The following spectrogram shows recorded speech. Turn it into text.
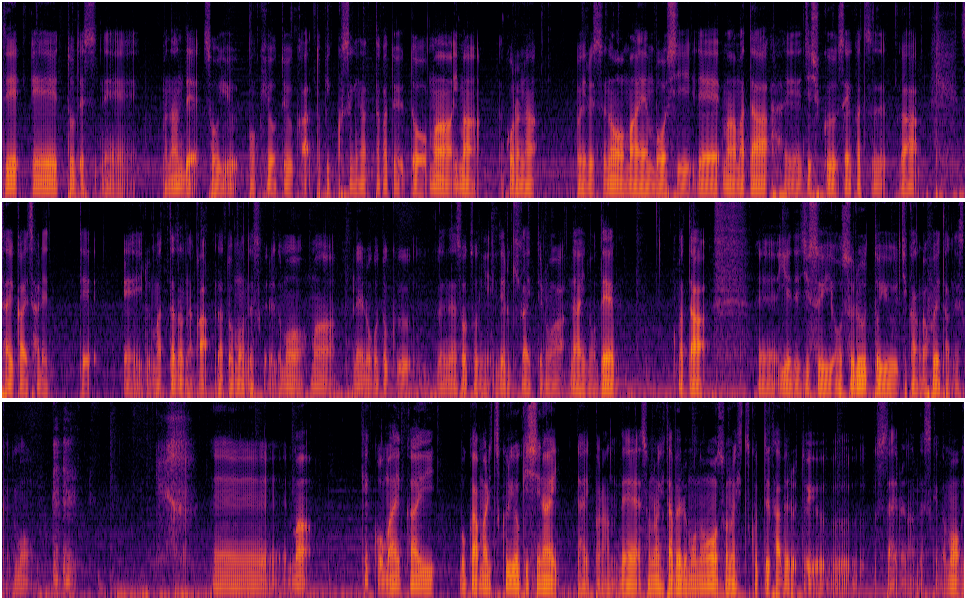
で、えー、っとですね、まあ、なんでそういう目標というかトピックスになったかというと、まあ今コロナウイルスのまん延防止で、まあ、また、えー、自粛生活が再開されて、えいる真っ只中だと思うんですけれども、まあ、例のごとく全然外に出る機会っていうのはないので、また、えー、家で自炊をするという時間が増えたんですけどもえー、まあ、結構毎回、僕あんまり作り置きしないタイプなんで、その日食べるものをその日作って食べるというスタイルなんですけども、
